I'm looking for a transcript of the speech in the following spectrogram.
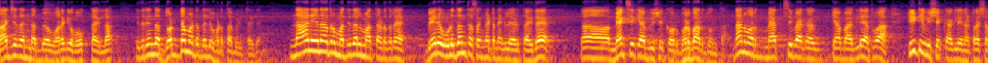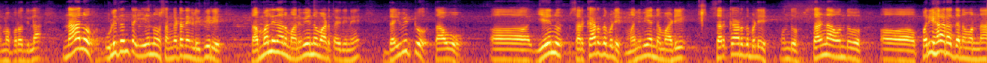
ರಾಜ್ಯದಿಂದ ಹೊರಗೆ ಹೋಗ್ತಾ ಇಲ್ಲ. ಇದರಿಂದ ದೊಡ್ಡ ಮಟ್ಟದಲ್ಲಿ ಹೊಡೆತ ಬೀಳ್ತಾ ಇದೆ. ನಾನೇನಾದರೂ ಮಧ್ಯದಲ್ಲಿ ಮಾತಾಡಿದ್ರೆ ಬೇರೆ ಉಳಿದಂಥ ಸಂಘಟನೆಗಳು ಹೇಳ್ತಾ ಇದೆ ಮ್ಯಾಕ್ಸಿ ಕ್ಯಾಬ್ ವಿಷಯಕ್ಕೆ ಅವ್ರು ಬರಬಾರ್ದು ಅಂತ. ನಾನು ಅವ್ರ ಮ್ಯಾಕ್ಸಿ ಬ್ಯಾಗ್ ಕ್ಯಾಬ್ ಆಗಲಿ ಅಥವಾ ಟಿ ಟಿ ವಿಷಯಕ್ಕಾಗಲಿ ನಟರಾಜ್ ಶರ್ಮಾ ಬರೋದಿಲ್ಲ. ನಾನು ಉಳಿದಂಥ ಏನು ಸಂಘಟನೆಗಳಿದ್ದೀರಿ, ತಮ್ಮಲ್ಲಿ ನಾನು ಮನವಿಯನ್ನು ಮಾಡ್ತಾ ಇದ್ದೀನಿ. ದಯವಿಟ್ಟು ತಾವು ಏನು ಸರ್ಕಾರದ ಬಳಿ ಮನವಿಯನ್ನು ಮಾಡಿ, ಸರ್ಕಾರದ ಬಳಿ ಒಂದು ಸಣ್ಣ ಒಂದು ಪರಿಹಾರ ಧನವನ್ನು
